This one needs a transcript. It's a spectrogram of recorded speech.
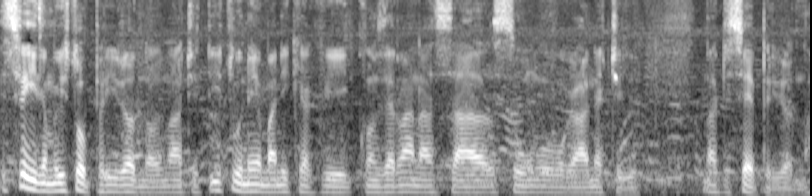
sve idemo isto prirodno, znači i tu nema nikakvih konzervana sa ovoga nečeg, znači sve je prirodno.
